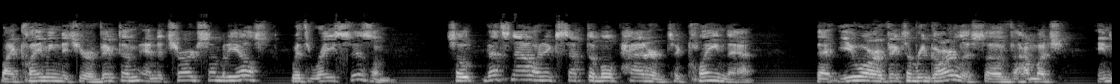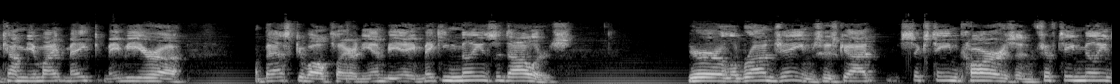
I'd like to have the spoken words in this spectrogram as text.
by claiming that you're a victim and to charge somebody else with racism. So that's now an acceptable pattern to claim that, that you are a victim regardless of how much income you might make. Maybe you're a, a basketball player in the NBA making millions of dollars. You're LeBron James who's got 16 cars and $15 million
